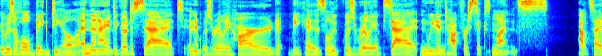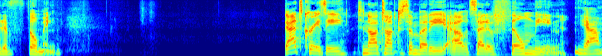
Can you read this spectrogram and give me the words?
it was a whole big deal. And then I had to go to set and it was really hard because Luke was really upset and we didn't talk for six months outside of filming. That's crazy to not talk to somebody outside of filming. Yeah.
